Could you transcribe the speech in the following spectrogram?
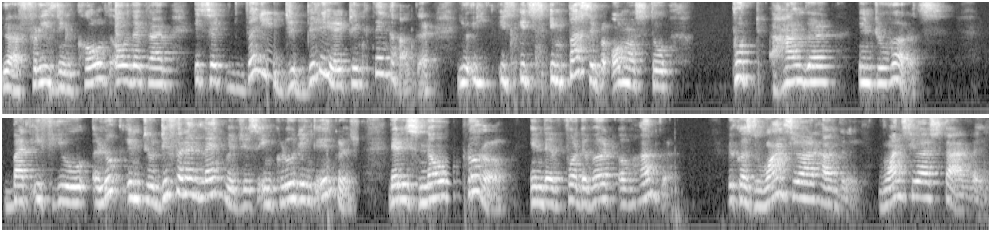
You are freezing cold all the time. It's a very debilitating thing, hunger. You, it's, it's impossible almost to put hunger into words. But if you look into different languages, including English, there is no plural in the, for the word of hunger. Because once you are hungry, once you are starving,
